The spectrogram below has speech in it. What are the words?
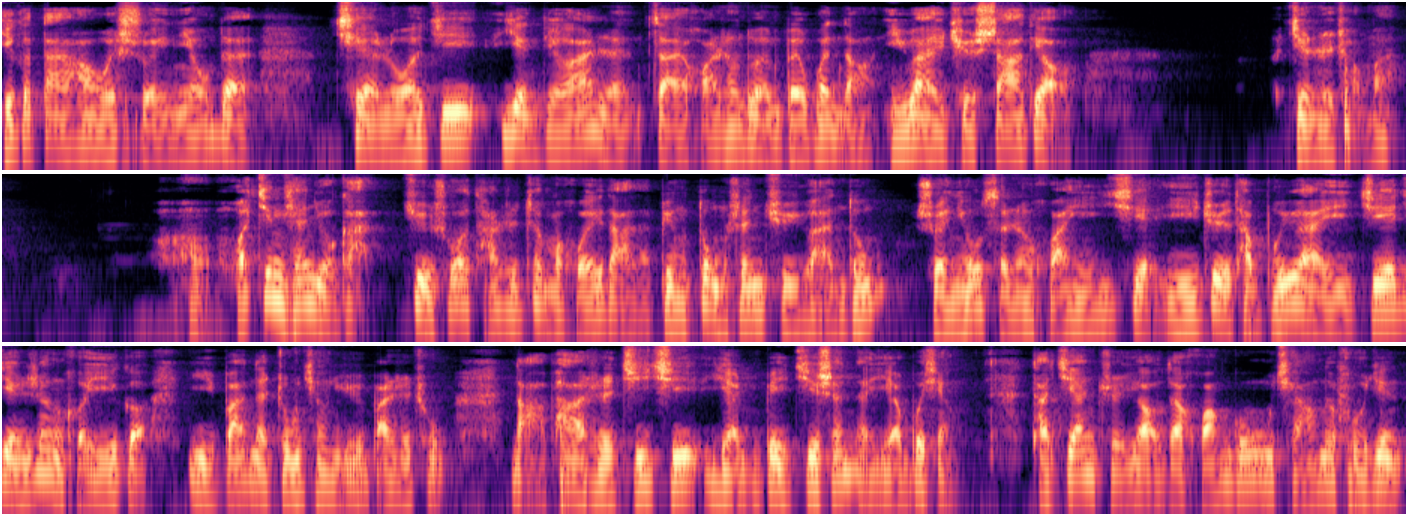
一个代号为“水牛”的切罗基印第安人在华盛顿被问到：“你愿意去杀掉金日成吗？”“，我今天就干。”据说他是这么回答的，并动身去远东。水牛此人怀疑一切，以致他不愿意接近任何一个一般的中情局办事处，哪怕是极其隐蔽极深的也不行。他坚持要在皇宫墙的附近，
